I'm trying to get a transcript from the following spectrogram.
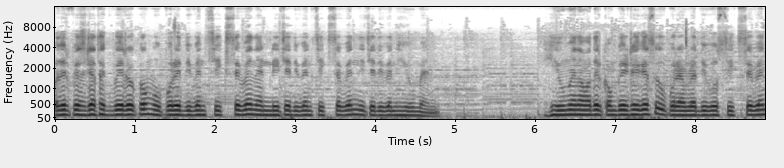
ওদের পেজটা থাকবে এরকম, উপরে দিবেন সিক্স সেভেন অ্যান্ড নিচে দিবেন সিক্স সেভেন নিচে দিবেন হিউম্যান হিউম্যান আমাদের কমপ্লিট হয়ে গেছে, উপরে আমরা দিব সিক্স সেভেন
